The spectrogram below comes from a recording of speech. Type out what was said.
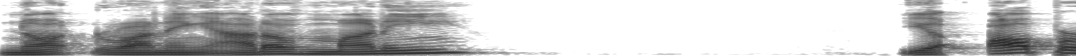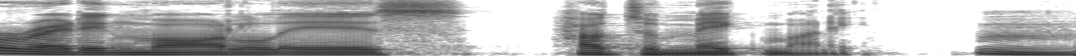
not running out of money. Your operating model is how to make money. Hmm.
